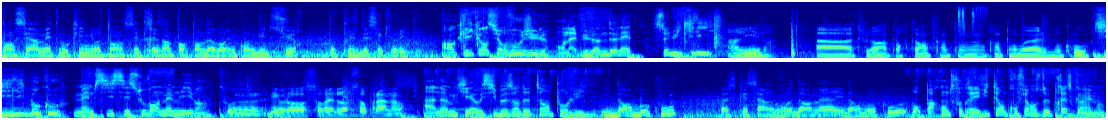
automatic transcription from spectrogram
Pensez à mettre vos clignotants, c'est très important d'avoir une conduite sûre pour plus de sécurité. En cliquant sur vous, Jules, on a vu l'homme de lettres, celui qui lit. Un livre, euh, toujours important quand on, quand on voyage beaucoup. Qui lit beaucoup, même si c'est souvent le même livre. hein. Un libro sobre los sopranos. Un homme qui a aussi besoin de temps pour lui. Il dort beaucoup, parce que c'est un gros dormeur, il dort beaucoup. Bon, par contre, faudrait éviter en conférence de presse quand même. hein.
